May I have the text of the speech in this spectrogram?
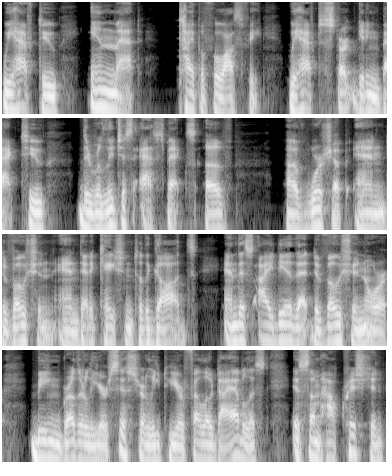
We have to end that type of philosophy. We have to start getting back to the religious aspects of, of worship and devotion and dedication to the gods. And this idea that devotion or being brotherly or sisterly to your fellow diabolist is somehow Christian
